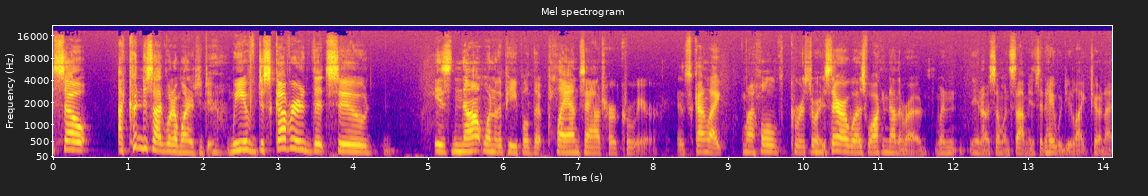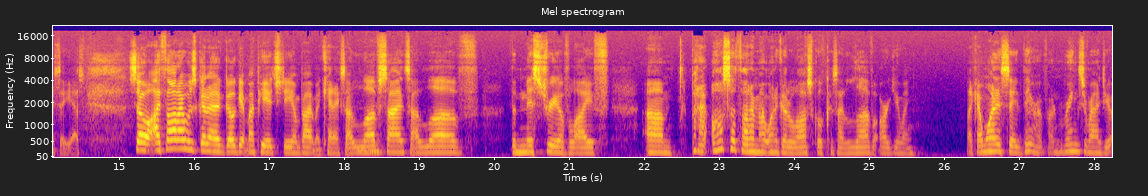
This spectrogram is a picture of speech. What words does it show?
so I couldn't decide what I wanted to do. We have discovered that Sue is not one of the people that plans out her career. It's kind of like my whole career story. Mm-hmm. There I was walking down the road when you know someone stopped me and said, "Hey, would you like to?" And I say yes. So I thought I was going to go get my PhD in biomechanics. I love science. I love the mystery of life. Um, but I also thought I might want to go to law school because I love arguing. Like I wanted to say, there, everyone rings around you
